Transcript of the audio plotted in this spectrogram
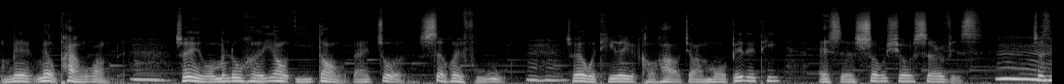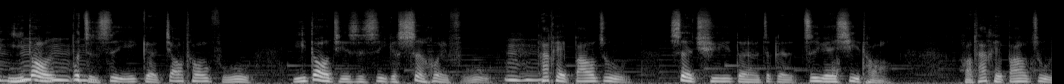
没有没有盼望的，嗯，所以我们如何用移动来做社会服务？嗯哼，所以我提了一个口号叫 “Mobility as a Social Service”，嗯，就是移动不只是一个交通服务，移动其实是一个社会服务，嗯哼，它可以帮助社区的这个资源系统，好，它可以帮助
